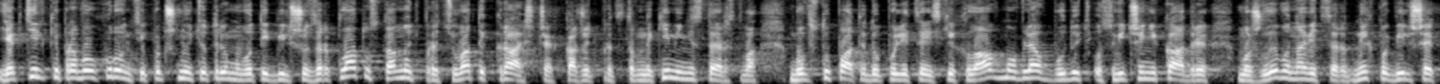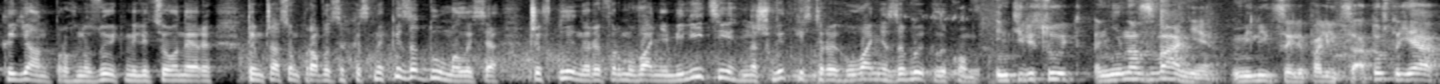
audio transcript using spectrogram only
Як тільки правоохоронці почнуть отримувати більшу зарплату, стануть працювати краще, кажуть представники міністерства. Бо вступати до поліцейських лав, мовляв, будуть освічені кадри. Можливо, навіть серед них побільше киян, прогнозують міліціонери. Тим часом правозахисники задумалися, чи вплине реформування міліції на швидкість реагування за викликом. интересует не название милиция или полиция, а то, что я,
